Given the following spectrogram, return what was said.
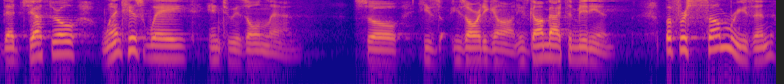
that Jethro went his way into his own land. So he's, he's already gone. He's gone back to Midian. But for some reason,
